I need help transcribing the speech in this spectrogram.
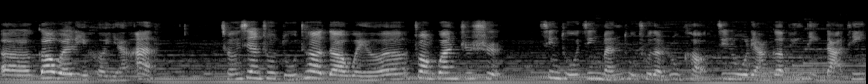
呃高维里河沿岸。呈现出独特的巍峨壮观之势。信徒经门徒处的入口，进入两个平顶大厅，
